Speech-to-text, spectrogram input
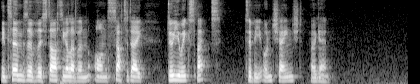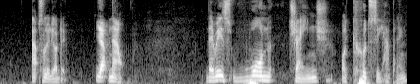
in terms of the starting 11 on Saturday, do you expect to be unchanged again? Absolutely, I do. Yeah. Now, there is one change I could see happening.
